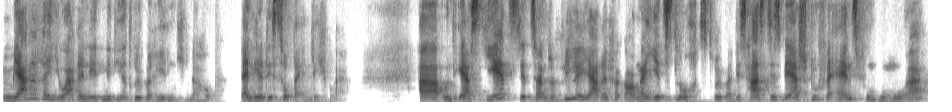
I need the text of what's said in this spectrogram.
mehrere Jahre nicht mit ihr drüber reden können habe, weil ihr das so peinlich war. Uh, und erst jetzt, jetzt sind schon viele Jahre vergangen, jetzt lacht es drüber. Das heißt, das wäre Stufe 1 vom Humor.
